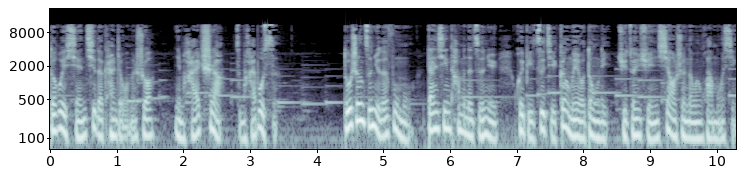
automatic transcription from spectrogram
都会嫌弃的看着我们说：‘你们还吃啊？怎么还不死？’独生子女的父母担心他们的子女会比自己更没有动力去遵循孝顺的文化模型。”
